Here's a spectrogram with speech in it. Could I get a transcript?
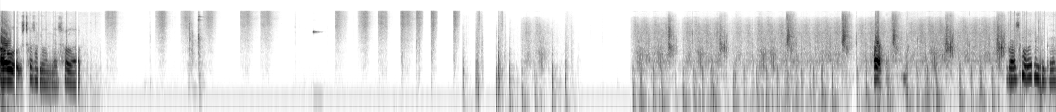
Oh, it's because I'm doing this. Hold up. Uh, bro, it's not letting me, bro.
